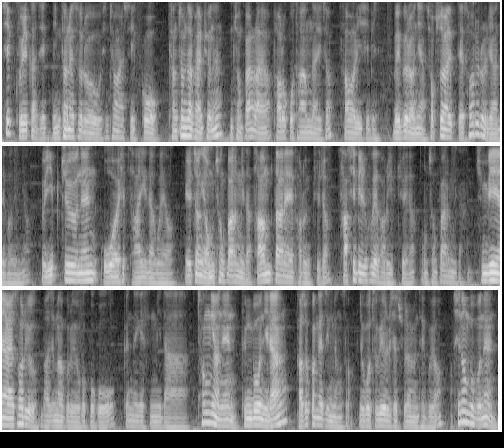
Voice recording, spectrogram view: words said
19일까지 인터넷으로 신청할 수 있고 당첨자 발표는 엄청 빨라요. 바로 그 다음 날이죠. 4월 20일. 왜 그러냐? 접수할 때 서류를 내야 되거든요. 입주는 5월 14일이라고 해요. 일정이 엄청 빠릅니다. 다음 달에 바로 입주죠. 40일 후에 바로 입주해요. 엄청 빠릅니다. 준비해야 할 서류 마지막으로 요거 보고 끝내겠습니다. 청년은 등본이랑 가족관계증명서 요거 두 개를 제출하면 되고요. 신혼부부는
